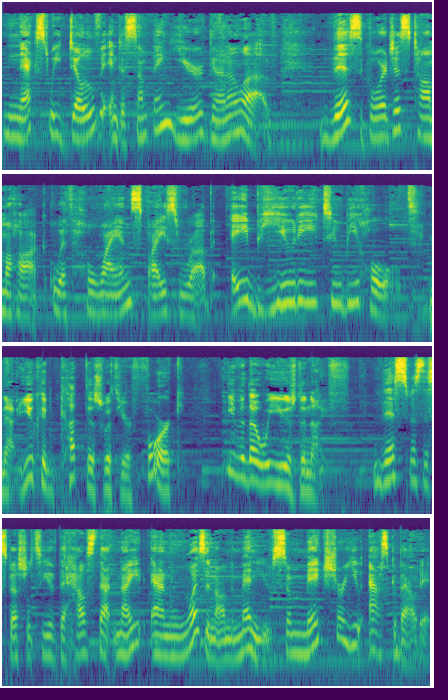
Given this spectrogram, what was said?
next we dove into something you're gonna love. This gorgeous tomahawk with Hawaiian spice rub, a beauty to behold. Now, you could cut this with your fork, even though we used a knife. This was the specialty of the house that night and wasn't on the menu, so make sure you ask about it.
